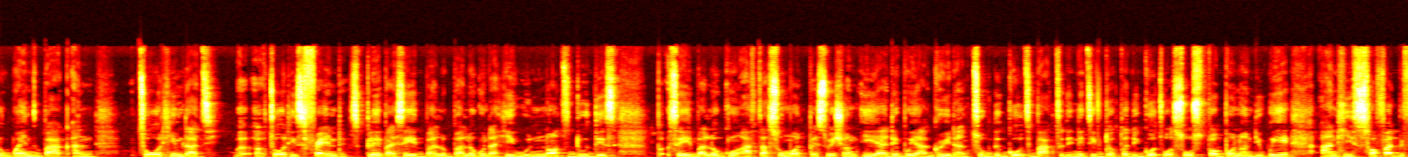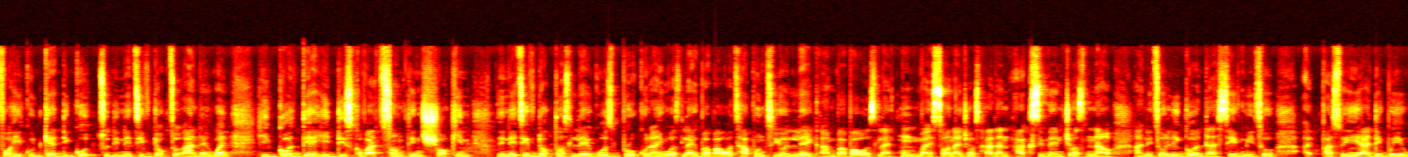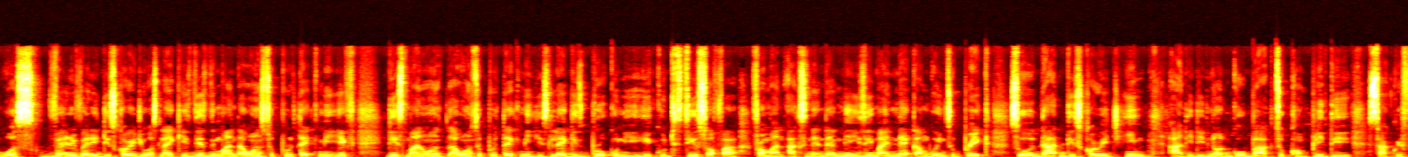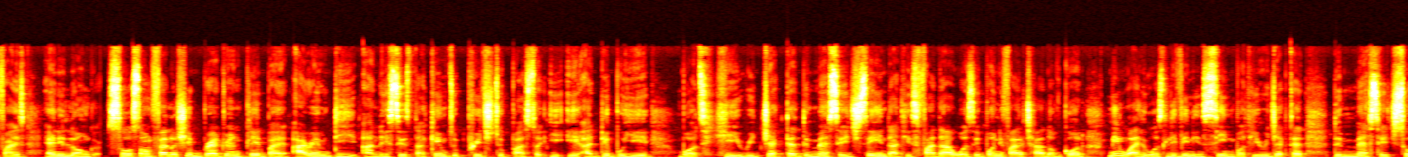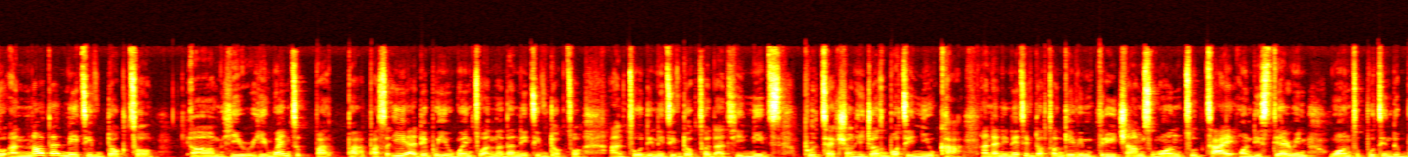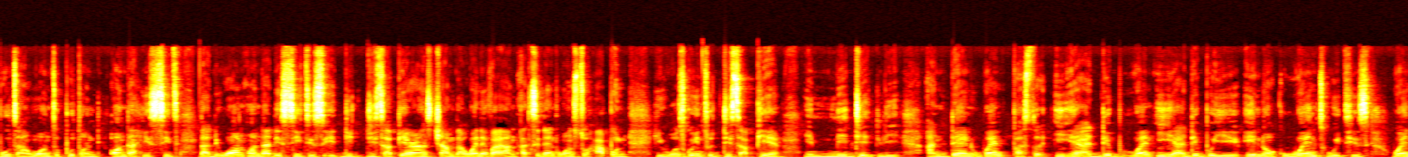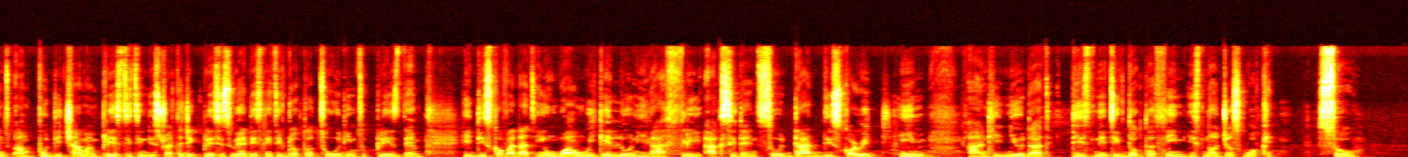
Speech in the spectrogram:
Went back and told him that uh, told his friend, played by Said Balogun, that he would not do this. Said Balogun, after so much persuasion, he Adeboye agreed and took the goat back to the native doctor. The goat was so stubborn on the way, and he suffered before he could get the goat to the native doctor. And then when he got there, he discovered something shocking. The native doctor's leg was broken, and he was like, "Baba, what happened to your leg?" And Baba was like, hmm, "My son, I just had an accident just now, and it's only God that saved me." So Pastor Adeboye was very, very discouraged. He was like, "Is this the man that wants to protect me? If this man wants, that wants to protect me, his leg is broken, he, he could still suffer from an accident. Then me, is it my neck I'm going to break? So that discouraged him and he did not go back to complete the sacrifice any longer. So some fellowship brethren played by RMD and a sister came to preach to Pastor E.A. Adeboye, but he rejected the message saying that his father was a bona fide child of God. Meanwhile, he was living in sin, but he rejected the message. So another native doctor um, he he went to pa, pa, Pastor E. Adeboye went to another native doctor and told the native doctor that he needs protection. He just bought a new car, and then the native doctor gave him three charms: one to tie on the steering, one to put in the boot, and one to put on the, under his seat. That the one under the seat is the disappearance charm. That whenever an accident wants to happen, he was going to disappear immediately. And then when Pastor E. Adeboye, when E. Adeboye Enoch went with his went and put the charm and placed it in the strategic places where this native doctor told him to place them, he discovered that in one week alone he had three accidents. So that discouraged him, and he knew that this native doctor thing is not just working. So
